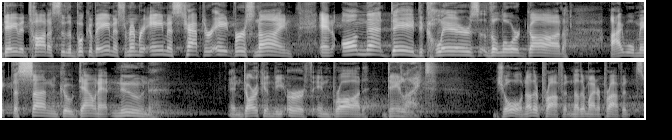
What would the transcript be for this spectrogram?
David taught us through the book of Amos, remember Amos chapter 8, verse 9, and on that day declares the Lord God, I will make the sun go down at noon and darken the earth in broad daylight. Joel, another prophet, another minor prophet,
